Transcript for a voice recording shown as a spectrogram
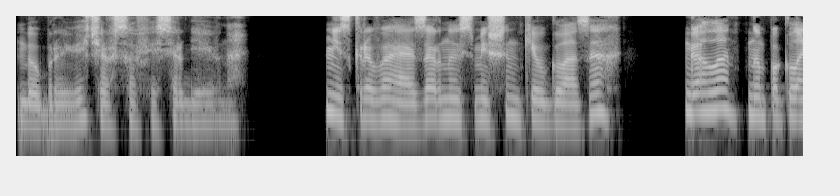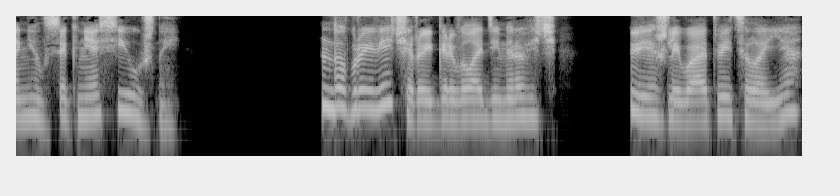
«Добрый вечер, Софья Сергеевна». Не скрывая озорной смешинки в глазах, галантно поклонился князь Южный. «Добрый вечер, Игорь Владимирович», — вежливо ответила я,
